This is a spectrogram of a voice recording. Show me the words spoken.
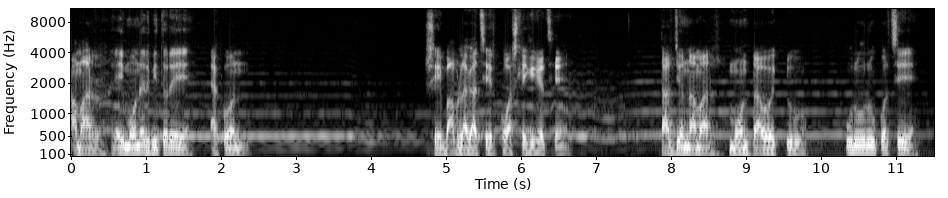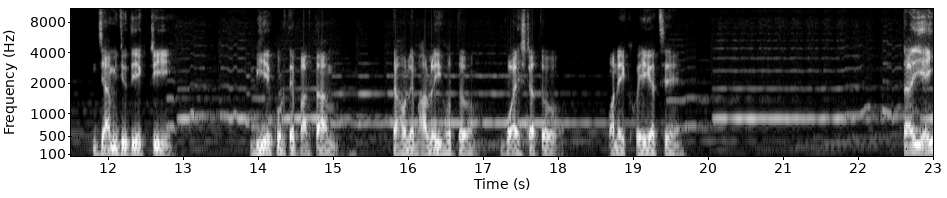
আমার এই মনের ভিতরে এখন সেই বাবলা গাছের কোয়াশ লেগে গেছে। তার জন্য আমার মনটাও একটু উড়ু উড়ু করছে যে আমি যদি একটি বিয়ে করতে পারতাম, তাহলে ভালোই হতো। বয়সটা তো অনেক হয়ে গেছে। তাই এই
